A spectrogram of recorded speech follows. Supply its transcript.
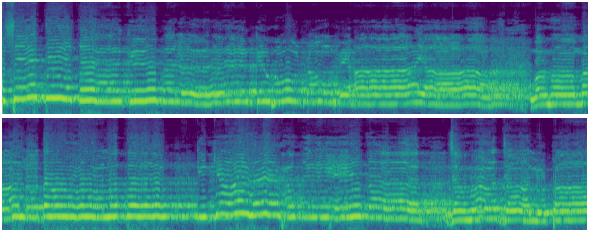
اسے اکبر کے ہوٹوں پہ آیا۔ وہاں مال و دولت کی کیا ہے حقیقت؟ جہاں جا لٹا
